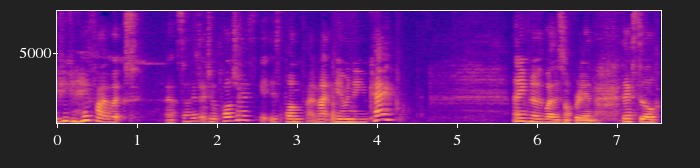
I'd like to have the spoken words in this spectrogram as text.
If you can hear fireworks outside, I do apologise. It is bonfire night here in the UK. And even though the weather's not brilliant, there's still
